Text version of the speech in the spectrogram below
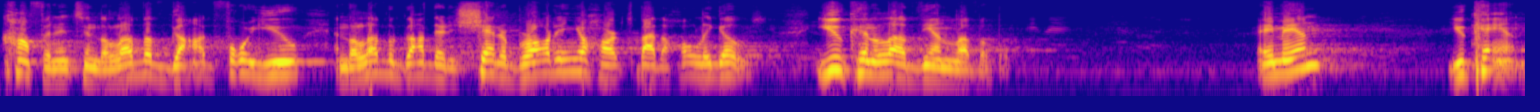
confidence in the love of God for you and the love of God that is shed abroad in your hearts by the Holy Ghost. You can love the unlovable. Amen? You can.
